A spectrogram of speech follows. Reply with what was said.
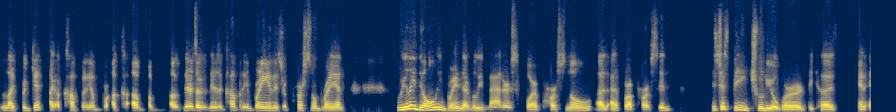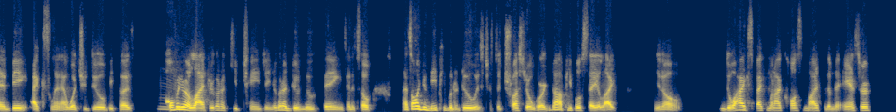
like forget like a company a, a, a, a, a- there's a there's a company brand there's your personal brand really the only brand that really matters for a personal uh, uh, for a person is just being true to your word because and and being excellent at what you do because over Mm. your life you're going to keep changing you're going to do new things and so that's all you need people to do is just to trust your word. You know how people say like you know do i expect when i call somebody for them to answer?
